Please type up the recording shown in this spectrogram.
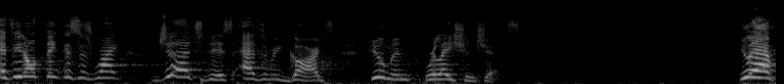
If you don't think this is right, judge this as it regards human relationships. You have,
